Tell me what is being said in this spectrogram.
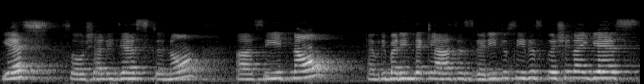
Yes? So shall we just, you know, uh, see it now? Everybody in the class is ready to see this question, I guess.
